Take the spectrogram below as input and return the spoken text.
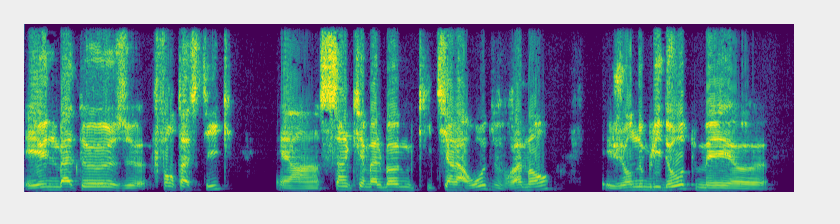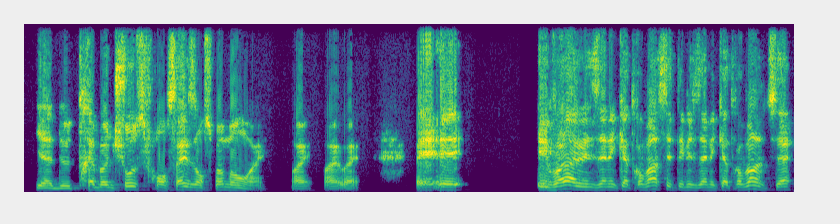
et une batteuse fantastique et un cinquième album qui tient la route vraiment. Et j'en oublie d'autres, mais euh, il y a de très bonnes choses françaises en ce moment, ouais, ouais, ouais, ouais. Et, et, et voilà, les années 80, c'était les années 80, tu sais.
